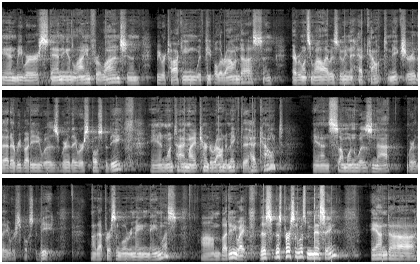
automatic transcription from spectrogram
And we were standing in line for lunch, and we were talking with people around us. And every once in a while, I was doing a head count to make sure that everybody was where they were supposed to be. And one time I turned around to make the head count, and someone was not where they were supposed to be. Uh, that person will remain nameless. Um, but anyway, this, this person was missing, and uh,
